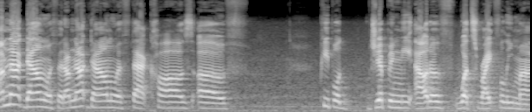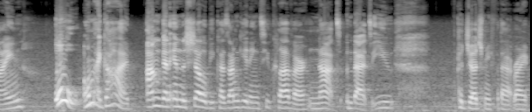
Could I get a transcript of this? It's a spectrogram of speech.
I'm not down with it. I'm not down with that cause of people jipping me out of what's rightfully mine. Oh, oh my God. I'm going to end the show because I'm getting too clever. Not that you could judge me for that, right?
